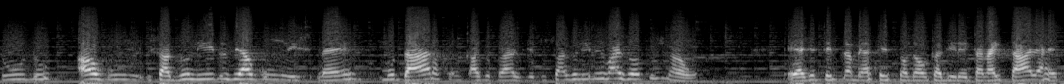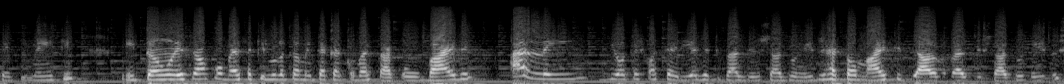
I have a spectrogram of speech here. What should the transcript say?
tudo, alguns Estados Unidos e alguns né, mudaram, como o caso do Brasil e dos Estados Unidos, mas outros não. É, a gente teve também a ascensão da ultradireita na Itália recentemente. Então, essa é uma conversa que Lula também quer conversar com o Biden, além de outras parcerias entre Brasil e os Estados Unidos, retomar esse diálogo Brasil e Estados Unidos,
